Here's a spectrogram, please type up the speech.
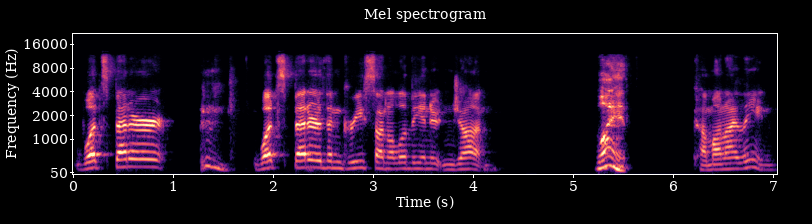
what's better? what's better than Grease on Olivia Newton-John? What? Come on, Eileen.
